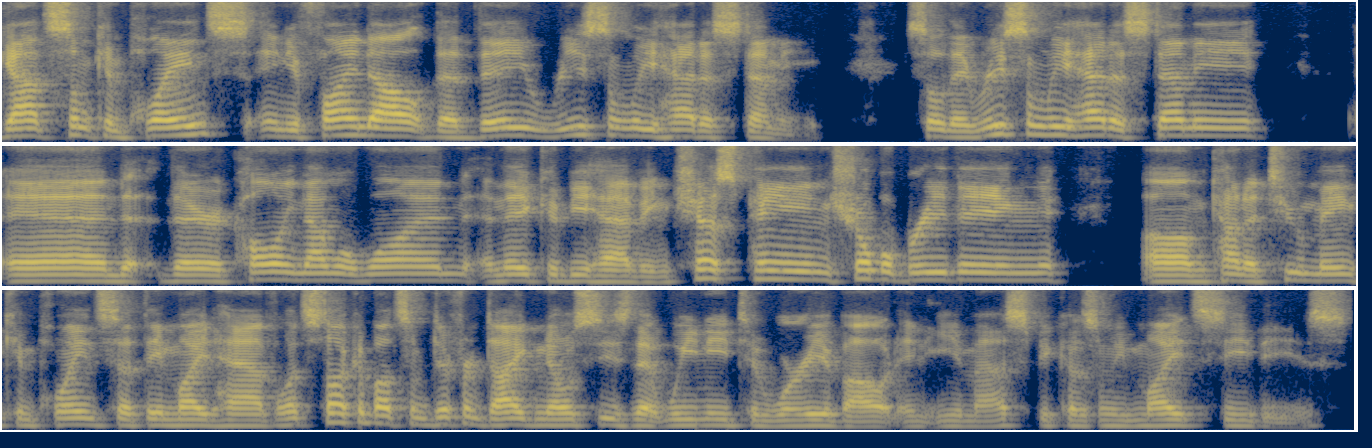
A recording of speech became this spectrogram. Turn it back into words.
got some complaints and you find out that they recently had a STEMI. So they recently had a STEMI and they're calling 911 and they could be having chest pain, trouble breathing, um, kind of two main complaints that they might have. Let's talk about some different diagnoses that we need to worry about in EMS because we might see these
